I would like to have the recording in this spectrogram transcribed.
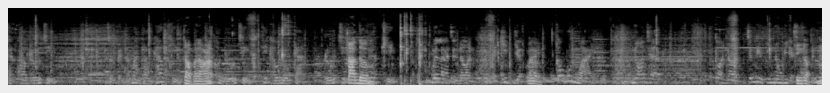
จากความรู้จริงจนเป็นน้ำมันรำข้าวขิงำจบไปแล้วที่นะคนรู้จริงที่เขารู้กัน รู้จริงเจ้าเดิม ลือกขิงเวลาจะนอนคิดเยอะไปเออก็วุ่นวาย นอนเถอะ ก่อนนอนฉันดื่มอินโนวีเดสกินกับอืม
